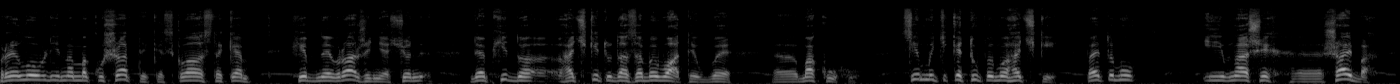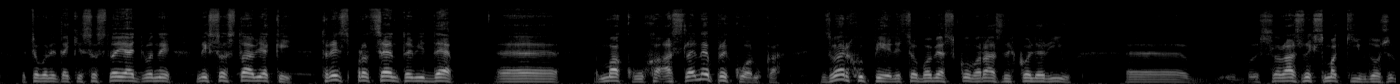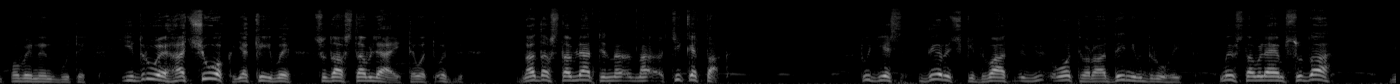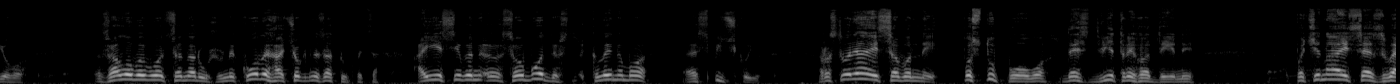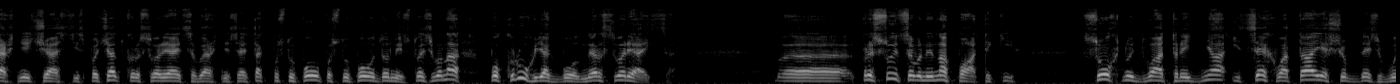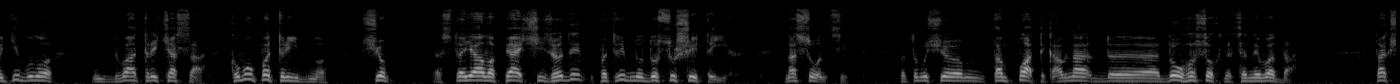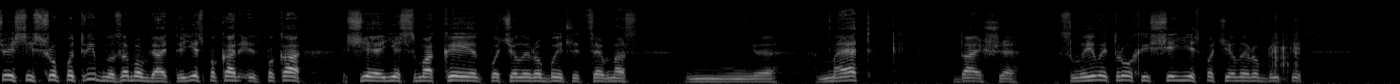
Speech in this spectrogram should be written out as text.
При ловлі на макушатники склалось таке хибне враження, що необхідно гачки туди забивати в е, макуху. Цим ми тільки тупимо гачки. Тому і в наших е, шайбах, оце вони такі состоять, вони, в них состав який? 30% йде е, макуха, а остальне прикормка. Зверху пелець обов'язково різних кольорів. Е, з різних смаків повинен бути. І друге, гачок, який ви сюди вставляєте, от, от, треба вставляти на, на, тільки так. Тут є дирочки, два отвора, один і в другий. Ми вставляємо сюди його. Жало виводиться наружу. Ніколи гачок не затупиться. А якщо він е, свободний, клинемо е, спічкою. Розтворяються вони поступово, десь 2-3 години. Починається з верхньої частини, спочатку розтворяється верхня частина, так поступово, поступово донизу. Тобто вона по кругу, як бол, не розтворяється. Е, пресуються вони на патики, сохнуть 2-3 дня, і це хватає, щоб десь в воді було 2-3 часа. Кому потрібно, щоб стояло 5-6 годин, потрібно досушити їх на сонці. Тому що там патика, вона е, довго сохне, це не вода. Так що, якщо що потрібно, замовляйте. Є поки, поки ще є смаки, почали робити. Це в нас е, мед. Далі сливи трохи ще є, почали робити.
